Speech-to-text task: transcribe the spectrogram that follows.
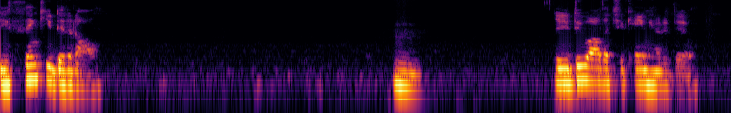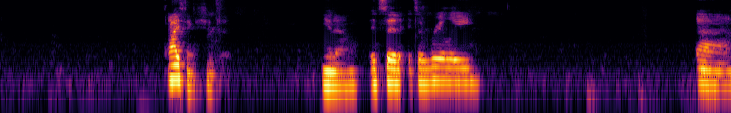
Do you think you did it all? Mm. Did you do all that you came here to do? I think she did. You know, it's a it's a really uh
